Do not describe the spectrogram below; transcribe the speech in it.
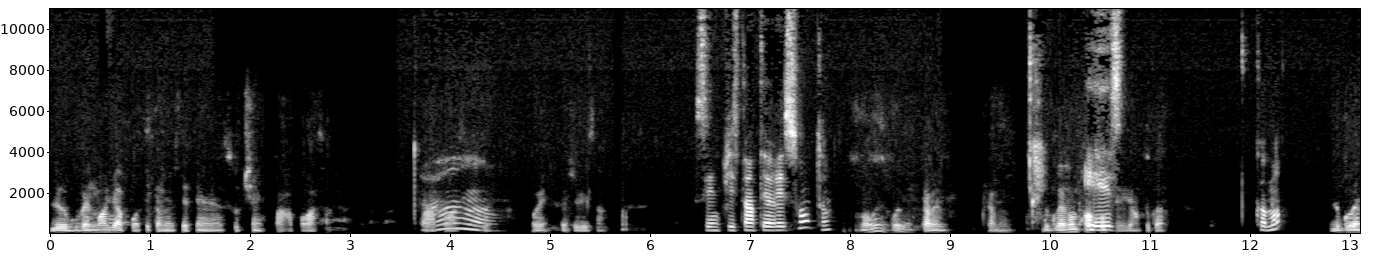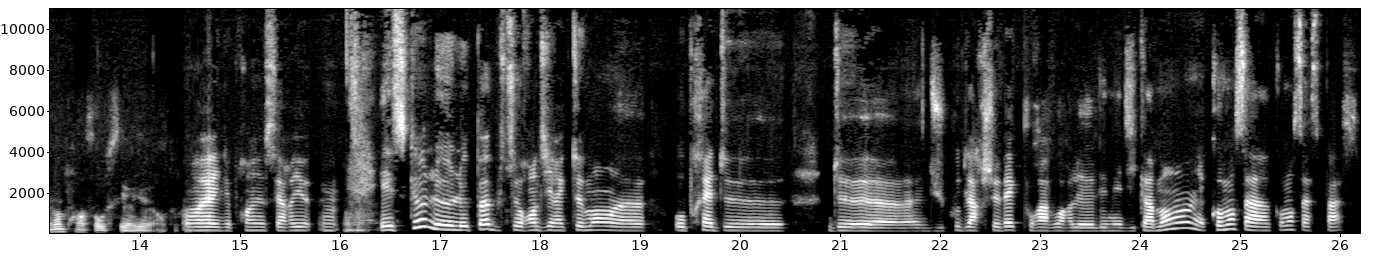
Le gouvernement lui a apporté quand même certain soutien par rapport à ça. Par rapport à ça. Ah, Oui, j'ai vu ça. c'est une piste intéressante. hein. Oui, oui, quand même, Le gouvernement prend Et ça au sérieux en tout cas. Comment? Le gouvernement prend ça au sérieux en tout cas. Ouais, il le prend au sérieux. Mm. Mhm. Est-ce que le, le peuple se rend directement euh, auprès de, de, euh, du coup de l'archevêque pour avoir le- les médicaments? Comment ça, comment ça se passe?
